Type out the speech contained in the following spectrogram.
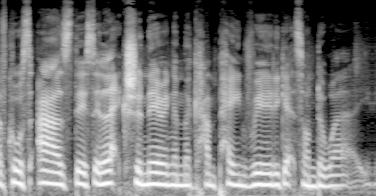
of course, as this electioneering and the campaign really gets underway.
